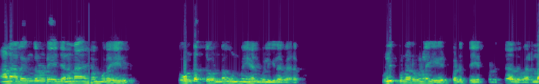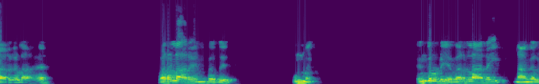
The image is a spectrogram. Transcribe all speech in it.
ஆனால் எங்களுடைய ஜனநாயக முறையில் தோண்ட தோண்ட உண்மைகள் வெளியில வரும் விழிப்புணர்வுகளை ஏற்படுத்த ஏற்படுத்த அது வரலாறுகளாக. வரலாறு என்பது உண்மை. எங்களுடைய வரலாறை நாங்கள்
